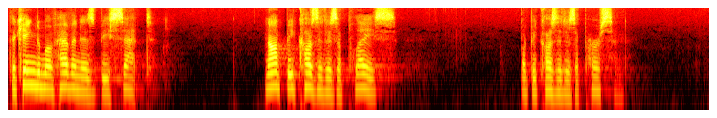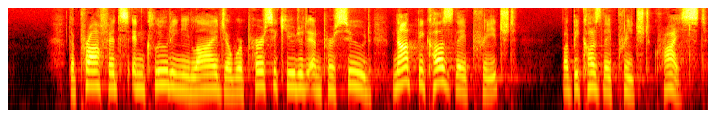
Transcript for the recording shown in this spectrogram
The kingdom of heaven is beset, not because it is a place, but because it is a person. The prophets, including Elijah, were persecuted and pursued not because they preached, but because they preached Christ.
